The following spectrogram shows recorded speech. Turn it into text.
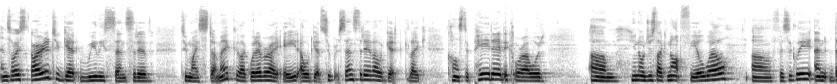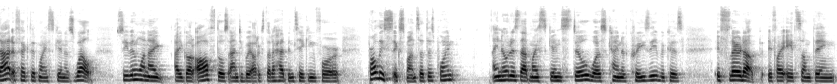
And so I started to get really sensitive to my stomach. Like whatever I ate, I would get super sensitive. I would get like constipated or I would um, you know, just like not feel well uh, physically, and that affected my skin as well. So even when I, I got off those antibiotics that I had been taking for probably six months at this point, I noticed that my skin still was kind of crazy because it flared up if I ate something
